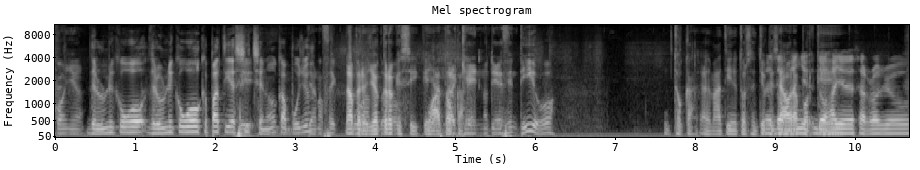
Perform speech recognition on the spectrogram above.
coño. Del único huevo, del único huevo que para ti Sí. existe, ¿no, capullo? Ya no sé No, pero yo creo que sí, que ya toca. Es que no tiene sentido. Toca. Además tiene todo el sentido que sea ahora años, porque... dos años de desarrollo.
